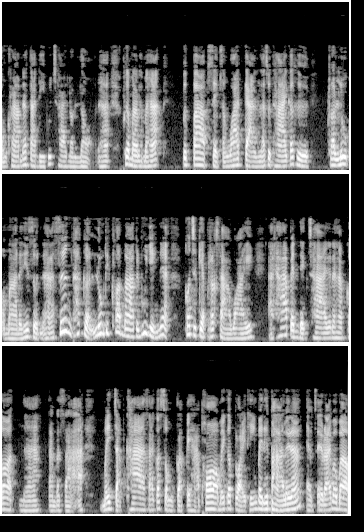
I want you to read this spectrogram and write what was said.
สงครามหน้าตาดีผู้ชายหล่อๆนะฮะเพื่อมาทำไมฮะปึ๊บป้าบเสพสังวาสกันและสุดท้ายก็คือคลอดลูกออกมาในที่สุดนะฮะ ซึ่งถ้าเกิดลูกที่คลอดมาเป็นผู้หญิงเนี่ย ก็จะเก็บรักษาไว้ ถ้าเป็นเด็กชายเนี่ยนะครับ ก็นะตามภาษาไม่จับฆ่าซะก็ส่งกลับไปหาพ่อ ไม่ก็ปล่อยทิ้งไปในป่าเลยนะ แอบใจร้ายเบา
